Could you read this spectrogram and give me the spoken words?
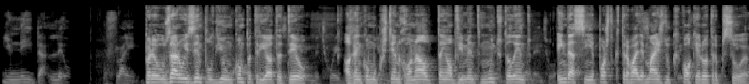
you need that little Para usar o exemplo de um compatriota teu, alguém como o Cristiano Ronaldo tem obviamente muito talento, ainda assim aposto que trabalha mais do que qualquer outra pessoa.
